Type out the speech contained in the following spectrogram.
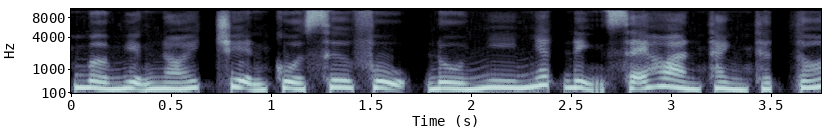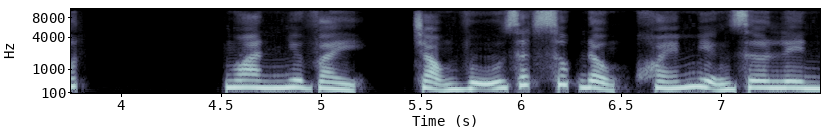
mở miệng nói chuyện của sư phụ, đồ nhi nhất định sẽ hoàn thành thật tốt. Ngoan như vậy, trọng vũ rất xúc động, khóe miệng dơ lên,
